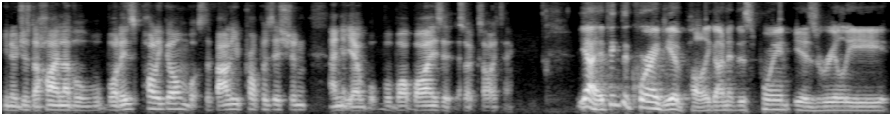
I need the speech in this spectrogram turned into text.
you know, just a high level what is Polygon? What's the value proposition? And yeah, why is it so exciting? Yeah, I think the core idea of Polygon at this point is really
